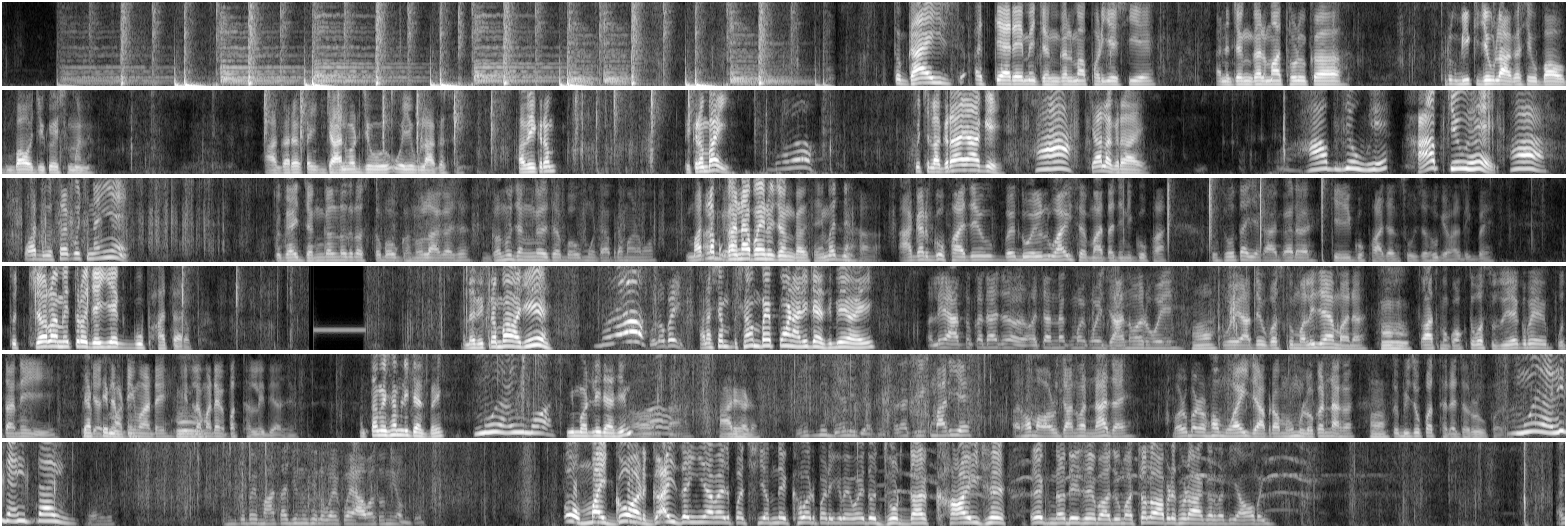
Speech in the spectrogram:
તો ગાઈઝ અત્યારે અમે જંગલમાં ફરીએ છીએ અને જંગલમાં થોડુંક थोड़क बीक जो लगे बाजी कहे मैंने अगर कहीं जानवर जो वो ये लगे से हाँ विक्रम विक्रम भाई कुछ लग रहा है आगे हाँ क्या लग रहा है हाफ़ जो है हाफ़ जो है हाँ और दूसरा कुछ नहीं है तो गाइस जंगल नो रस्तो बहु घनो लागे छे घनो जंगल छे बहु मोटा प्रमाण में मतलब घना भाई नो जंगल छे समझ ने हाँ अगर गुफा जे दोरेलू आई छे माताजी गुफा તો જોતા જઈએ કે આગળ કેવી ગુફા છે શું છે શું કહેવાય હાર્દિકભાઈ? તો ચલો મિત્રો જઈએ ગુફા તરફ. એટલે વિક્રમભાઈ હજી? બોલો. બોલો ભાઈ. જાય છે બે એટલે આ તો કદાચ અચાનકમાં કોઈ જાનવર હોય કોઈ આ વસ્તુ મળી જાય મને તો હાથમાં કોક તો વસ્તુ જોઈએ કે ભાઈ પોતાની સેફટી માટે. એટલા માટે પથ્થર લીધા છે. તમે શમ લીધા ભાઈ? હું અહીં લીધા છે હા, એકની બે લીધા છે. કદાચ એક મારીએ અને હોમ વાળું જાનવર ના જાય બરોબર? હોમ આવી જાય આપણે હું લોકડ નાખે તો બીજો પથ્થરે જરૂર પડે. હું એની નહીં તાઈ એમ તો ભાઈ માતાજીનું છે એટલે ભાઈ કોઈ આવતો નહીં અમતો ઓ માય ગોડ ગાઈઝ અહીંયા આવે પછી અમને ખબર પડી કે ભાઈ ભાઈ તો જોરદાર ખાઈ છે એક નદી છે બાજુમાં. ચલો આપણે થોડા આગળ વધી આવો ભાઈ.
